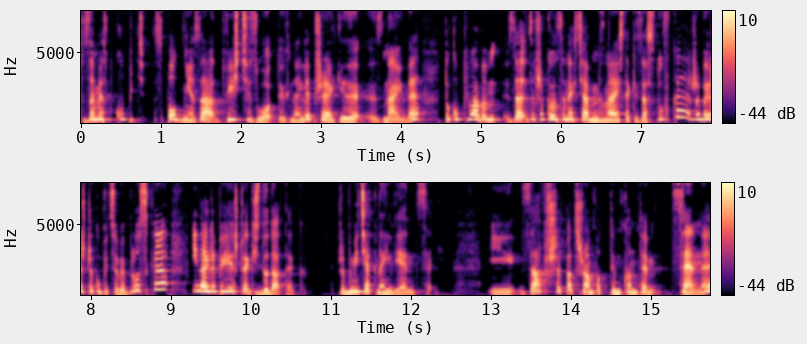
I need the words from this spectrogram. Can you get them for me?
to zamiast kupić spodnie za 200 zł, najlepsze jakie znajdę, to kupiłabym, za, za wszelką cenę chciałabym znaleźć takie zastówkę, żeby jeszcze kupić sobie bluzkę i najlepiej jeszcze jakiś dodatek, żeby mieć jak najwięcej. I zawsze patrzyłam pod tym kątem ceny,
